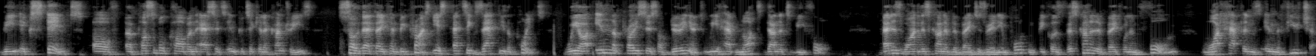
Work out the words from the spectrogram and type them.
the extent of uh, possible carbon assets in particular countries so that they can be priced. Yes, that's exactly the point. We are in the process of doing it. We have not done it before. That is why this kind of debate is really important because this kind of debate will inform what happens in the future.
